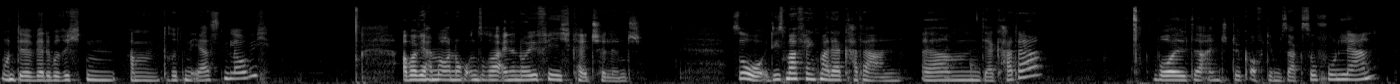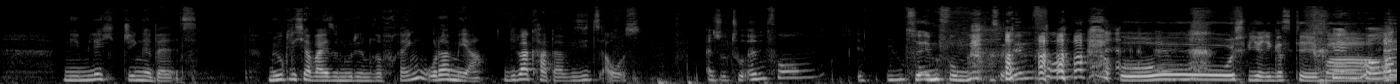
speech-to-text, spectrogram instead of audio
und äh, werde berichten am 3.1., glaube ich. Aber wir haben ja auch noch unsere eine neue Fähigkeit-Challenge. So, diesmal fängt mal der Cutter an. Ähm, der Cutter wollte ein Stück auf dem Saxophon lernen, nämlich Jingle Bells. Möglicherweise nur den Refrain oder mehr. Lieber Cutter, wie sieht's aus? Also zur Impfung. Impfung Zur Impfung. Zur Impfung Oh, schwieriges Thema.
